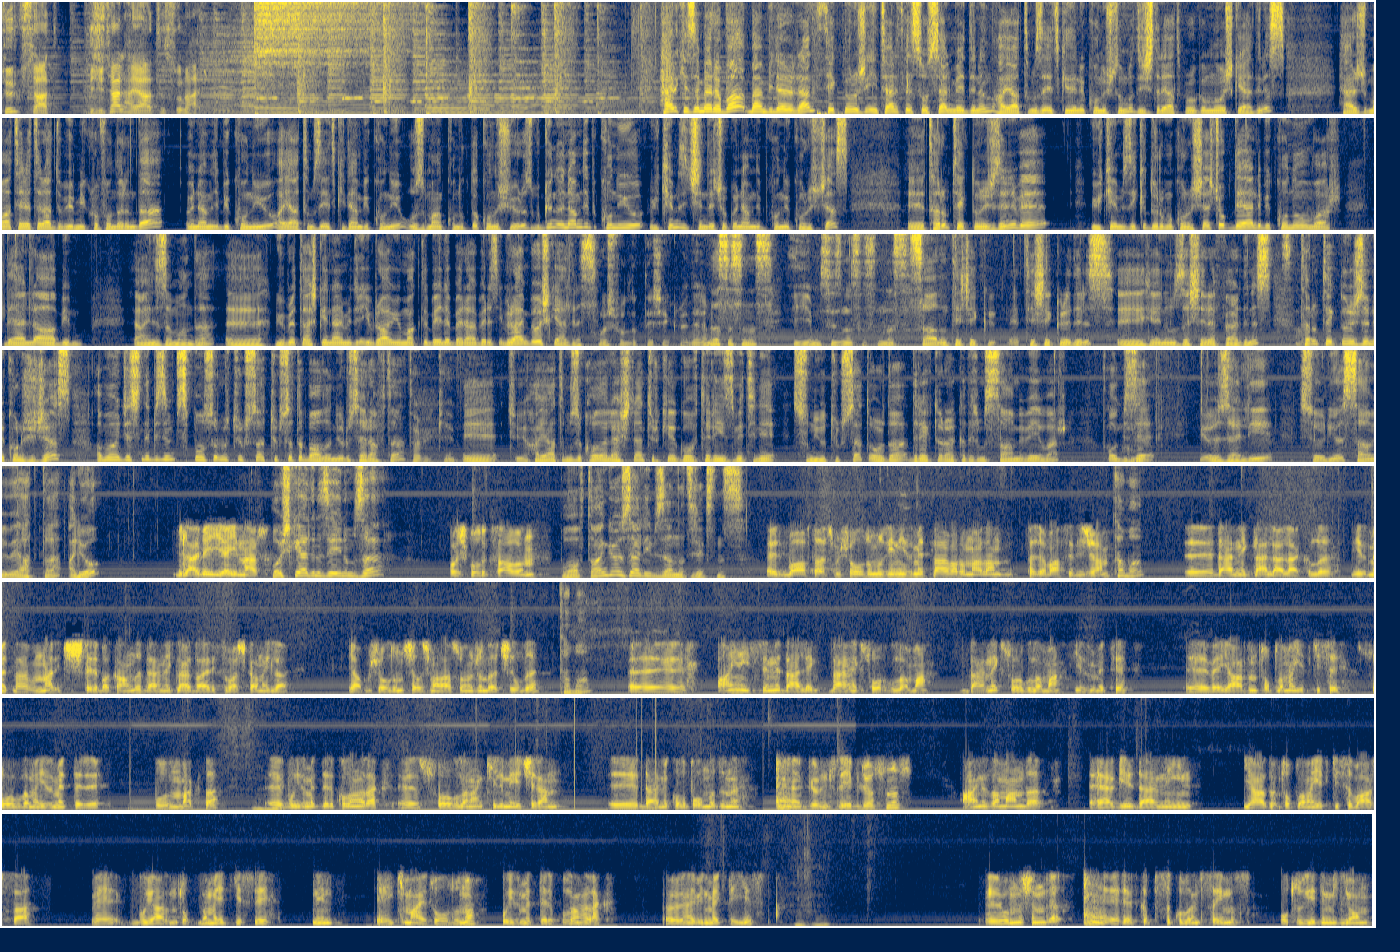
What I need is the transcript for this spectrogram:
Türk Saat Dijital Hayatı sunar. Herkese merhaba, ben Bilal Eren. Teknoloji, internet ve sosyal medyanın hayatımıza etkilerini konuştuğumuz Dijital Hayat programına hoş geldiniz. Her cuma TRT Radyo 1 mikrofonlarında önemli bir konuyu, hayatımızı etkileyen bir konuyu uzman konukla konuşuyoruz. Bugün önemli bir konuyu, ülkemiz için de çok önemli bir konuyu konuşacağız. Ee, tarım teknolojilerini ve ülkemizdeki durumu konuşacağız. Çok değerli bir konuğum var. Değerli abim, aynı zamanda. E, Gübretaş Genel Müdürü İbrahim Yumaklı Bey ile beraberiz. İbrahim Bey hoş geldiniz. Hoş bulduk, teşekkür ederim. Nasılsınız? İyiyim, siz nasılsınız? Sağ olun, teşekkür teşekkür ederiz. E, yayınımıza şeref verdiniz. Tarım teknolojilerini konuşacağız. Ama öncesinde bizim sponsorumuz TürkSat. TürkSat'a bağlanıyoruz her hafta. Tabii ki. E, hayatımızı kolaylaştıran Türkiye Gov.tr hizmetini sunuyor TürkSat. Orada direktör arkadaşımız Sami Bey var. O bize bir özelliği söylüyor. Sami Bey hatta. Alo. Bilal Bey iyi yayınlar. Hoş geldiniz yayınımıza. Hoş bulduk sağ olun. Bu hafta hangi özelliği bize anlatacaksınız? Evet bu hafta açmış olduğumuz yeni hizmetler var. Onlardan kısaca bahsedeceğim. Tamam. Ee, derneklerle alakalı hizmetler bunlar. İçişleri Bakanlığı Dernekler Dairesi Başkanı'yla yapmış olduğumuz çalışmalar sonucunda açıldı. Tamam. Ee, aynı isimli dernek, dernek sorgulama, dernek sorgulama hizmeti e, ve yardım toplama yetkisi sorgulama hizmetleri bulunmakta. E, bu hizmetleri kullanarak e, sorgulanan kelime içeren e, dernek olup olmadığını görüntüleyebiliyorsunuz. Aynı zamanda eğer bir derneğin yardım toplama yetkisi varsa ve bu yardım toplama yetkisinin e, kime ait olduğunu bu hizmetleri kullanarak öğrenebilmekteyiz. Hı hı. E, onun dışında E-Devlet Kapısı kullanıcı sayımız 37 milyon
